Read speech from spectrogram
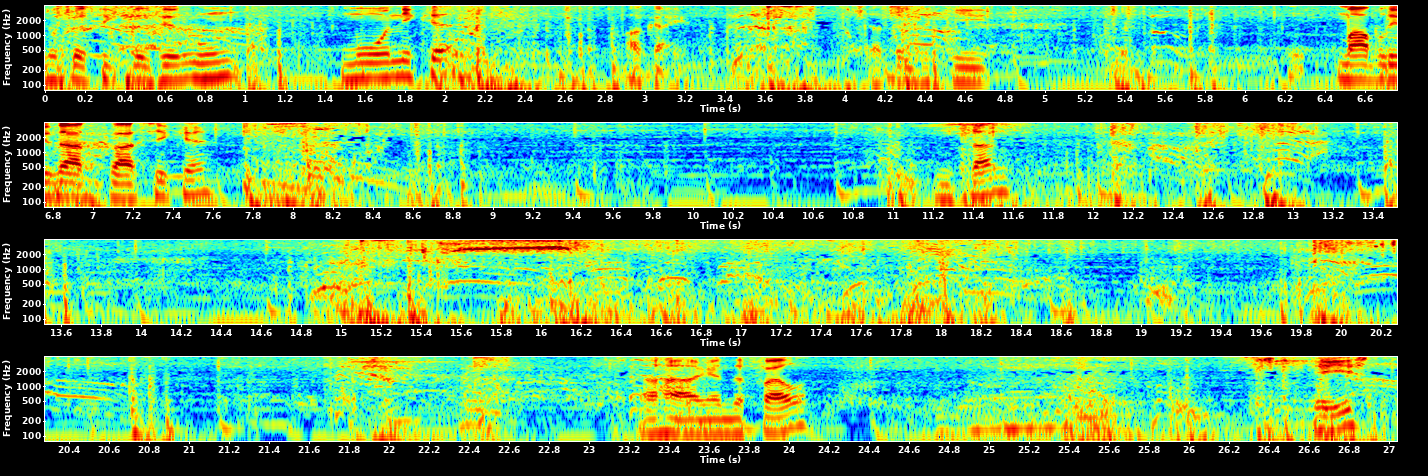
Não consigo fazer um, uma única. Ok. Já temos aqui uma habilidade clássica. Tanque. Aham, ainda fail. É isto?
